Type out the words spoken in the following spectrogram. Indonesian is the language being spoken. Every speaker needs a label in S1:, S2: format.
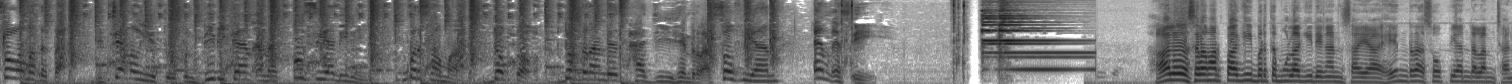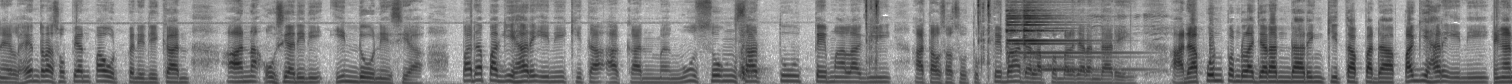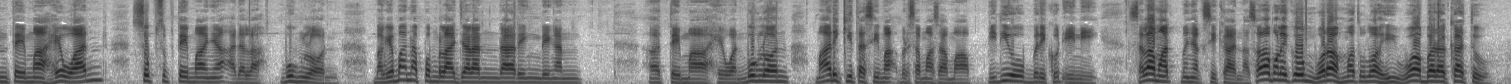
S1: Selamat datang di channel YouTube Pendidikan Anak Usia Dini bersama Dr. Dr. Andes Haji Hendra Sofian, MSI.
S2: Halo, selamat pagi. Bertemu lagi dengan saya Hendra Sopian dalam channel Hendra Sopian PAUD Pendidikan Anak Usia Dini Indonesia. Pada pagi hari ini kita akan mengusung satu tema lagi atau satu tema dalam pembelajaran daring. Adapun pembelajaran daring kita pada pagi hari ini dengan tema hewan, sub-sub temanya adalah bunglon. Bagaimana pembelajaran daring dengan uh, tema hewan bunglon? Mari kita simak bersama-sama video berikut ini. Selamat menyaksikan. Assalamualaikum warahmatullahi wabarakatuh.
